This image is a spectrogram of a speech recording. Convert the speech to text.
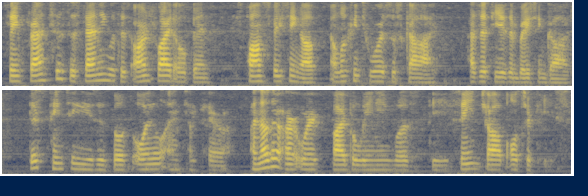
St. Francis is standing with his arms wide open, his palms facing up and looking towards the sky, as if he is embracing God. This painting uses both oil and tempera. Another artwork by Bellini was the St. Job altarpiece.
